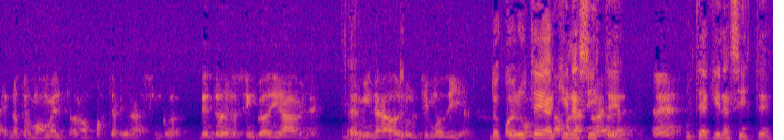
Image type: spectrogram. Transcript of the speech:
en otro momento, ¿no? Posterior a cinco, dentro de los cinco días hábiles, terminado el último día. Doctor, ¿usted a quién asiste? ¿eh? ¿Usted a quién asiste?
